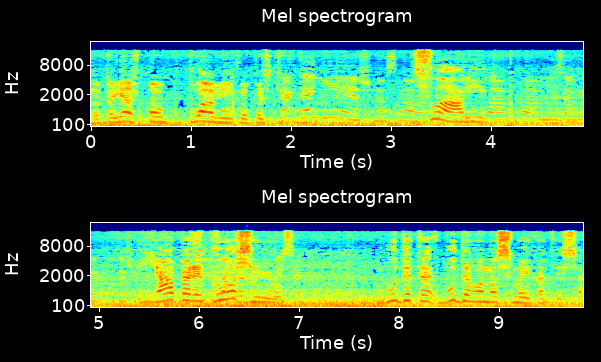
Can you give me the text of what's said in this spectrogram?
Ну то я ж пав- плавненько Та, постійно. звісно, Слава. Славік. Плав- плавні завороти, що Я всі перепрошую. завернулися. Будете, буде воно смикатися.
